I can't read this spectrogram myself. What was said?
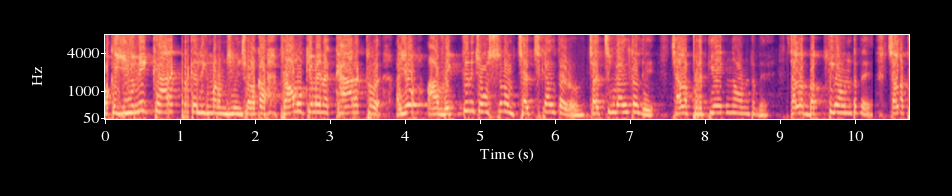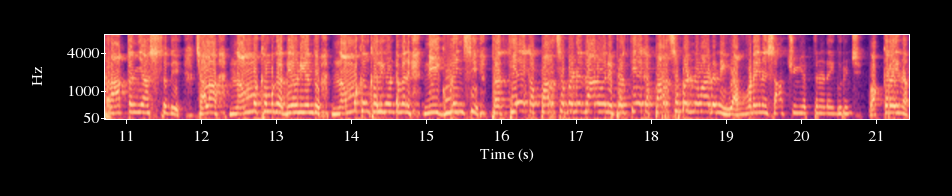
ఒక యూనిక్ క్యారెక్టర్ కలిగి మనం జీవించాలి. ఒక ప్రాముఖ్యమైన క్యారెక్టర్ అయ్యో ఆ వ్యక్తిని చూస్తున్నాం. చర్చికి వెళ్తాడు. చర్చికి వెళ్తుంది. చాలా ప్రత్యేకంగా ఉంటుంది. చాలా భక్తిగా ఉంటుంది చాలా ప్రార్థన చేస్తుంది చాలా నమ్మకముగా దేవుని ఎందు నమ్మకం కలిగి ఉంటుందని నీ గురించి ప్రత్యేక పరచబడిన దానివని ప్రత్యేక పరచబడిన వాడని ఎవడైనా సాక్ష్యం చెప్తున్నాడు నీ గురించి? ఒక్కరైనా.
